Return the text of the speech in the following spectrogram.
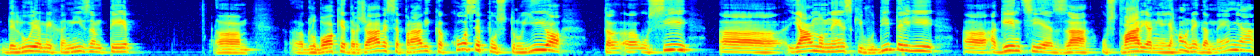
deluje mehanizem te um, globoke države, se pravi, kako se postrojijo ta, uh, vsi uh, javnomnenjski voditelji, uh, agencije za ustvarjanje javnega mnenja,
